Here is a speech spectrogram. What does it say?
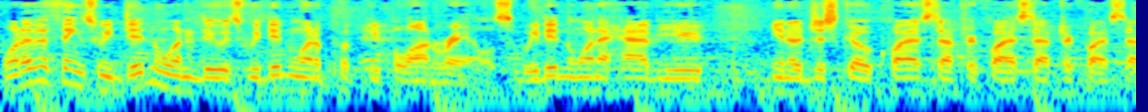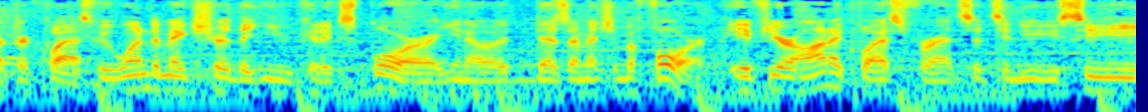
One of the things we didn't want to do is we didn't want to put people on rails. We didn't want to have you, you know, just go quest after quest after quest after quest. We wanted to make sure that you could explore, you know, as I mentioned before. If you're on a quest, for instance, and you see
